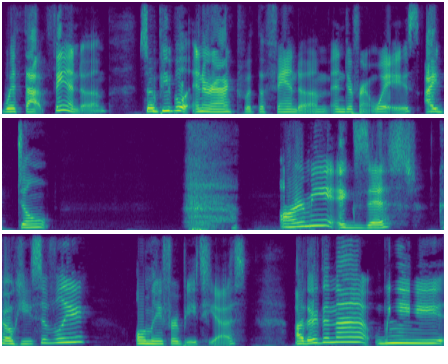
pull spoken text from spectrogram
with that fandom so people interact with the fandom in different ways. I don't army exists cohesively only for bts other than that we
